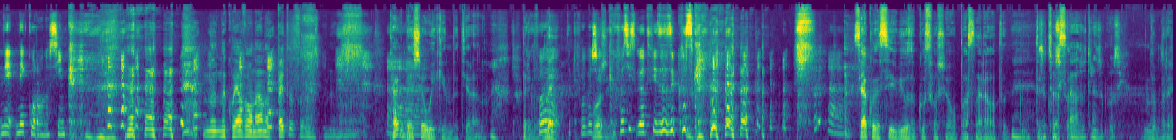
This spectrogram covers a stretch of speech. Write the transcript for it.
Не, не корона синк. на, на коя вълна? На петата? Как беше уикенда ти, Радо? Какво, Не, какво беше? може. Какво си сготви за закуска? Всяко не си бил закусваш е опасна работа. Три Закусих, да, сутрин закусих. Добре.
